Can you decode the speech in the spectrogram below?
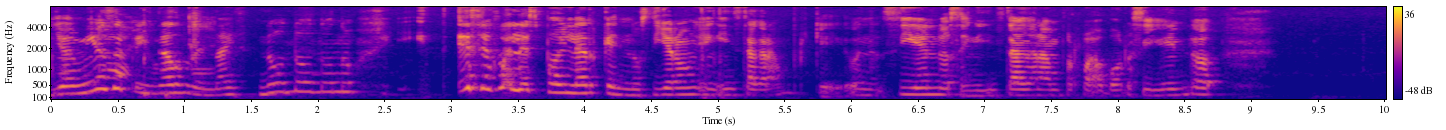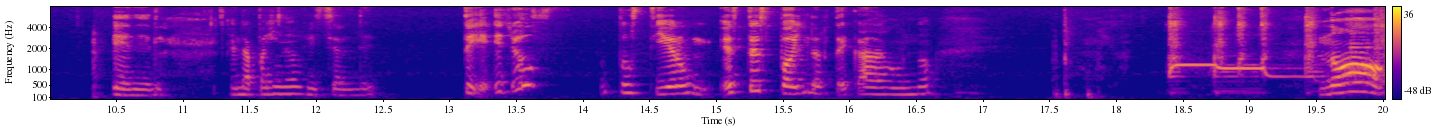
Dios mío, ese peinado de Nice. No, no, no, no. Ese fue el spoiler que nos dieron en Instagram. Porque, bueno, síguenlos en Instagram, por favor, síguenlo. En, el, en la página oficial de, de ellos nos dieron este spoiler de cada uno. Oh no.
